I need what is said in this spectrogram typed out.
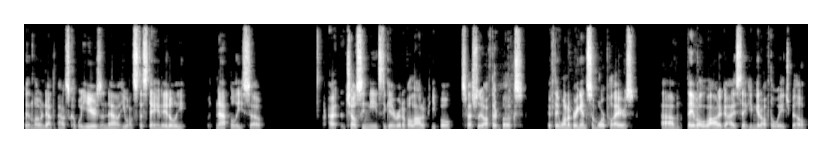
been loaned out the past couple years, and now he wants to stay in Italy with Napoli. So uh, Chelsea needs to get rid of a lot of people, especially off their books, if they want to bring in some more players. Um, they have a lot of guys they can get off the wage bill.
